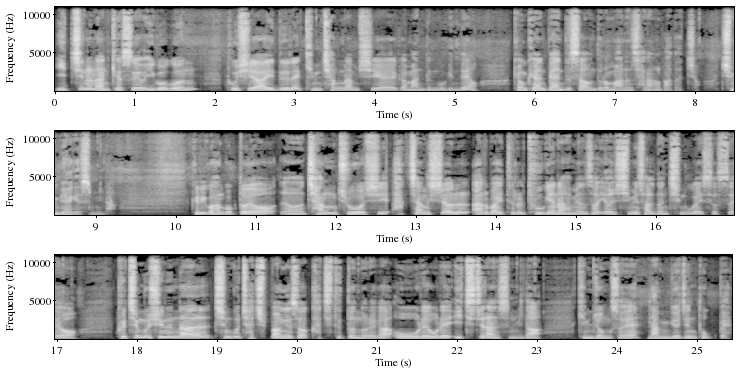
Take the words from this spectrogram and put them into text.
잊지는 않겠어요. 이 곡은 도시 아이들의 김창남 씨가 만든 곡인데요. 경쾌한 밴드 사운드로 많은 사랑을 받았죠. 준비하겠습니다. 그리고 한 곡도요, 어, 장주호 씨, 학창 시절 아르바이트를 두 개나 하면서 열심히 살던 친구가 있었어요. 그 친구 쉬는 날 친구 자취방에서 같이 듣던 노래가 오래오래 잊히질 않습니다. 김종서의 남겨진 독백.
